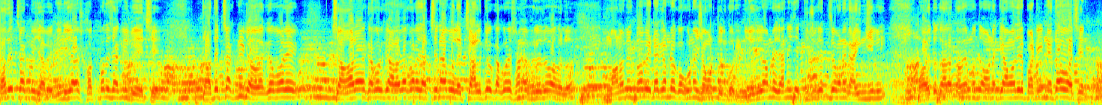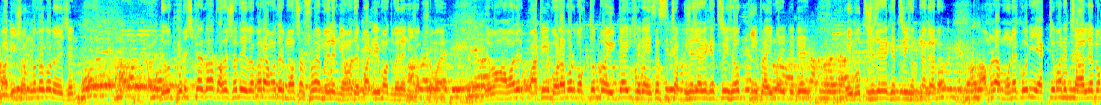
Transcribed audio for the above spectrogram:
তাদের চাকরি যাবে। কিন্তু যারা সৎপথে চাকরি পেয়েছে, তাদের চাকরিটাও একেবারে চাল আর কাকরকে আলাদা করা যাচ্ছে না বলে চালকেও কাকরের সঙ্গে ফেলে দেওয়া হলো। মানবিকভাবে এটাকে আমরা কখনোই সমর্থন করিনি। যদিও আমরা জানি যে কিছু ক্ষেত্রে অনেক আইনজীবী, হয়তো তারা তাদের মধ্যে অনেকে আমাদের পার্টির নেতাও আছেন, পার্টির সংগঠকও রয়েছেন। দেখুন, পরিষ্কার করা তাদের সাথে এই ব্যাপারে আমাদের মত সবসময় মেলেনি, আমাদের পার্টির মত মেলেনি সবসময়। এবং আমাদের পার্টির বরাবর বক্তব্য এইটাই, সেটা এসএসসি ছাব্বিশ হাজারের ক্ষেত্রেই হোক, কি প্রাইমারি টেটের এই বত্রিশ হাজারের ক্ষেত্রেই হোক না কেন, আমরা মনে করি একেবারে চাল এবং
